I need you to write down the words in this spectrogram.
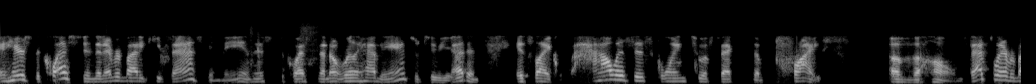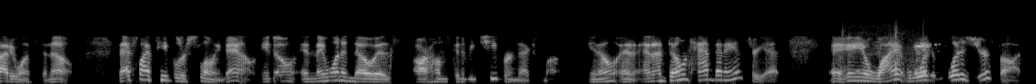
And here's the question that everybody keeps asking me and this is the question i don't really have the answer to yet and it's like how is this going to affect the price of the homes? That's what everybody wants to know. That's why people are slowing down you know and they want to know is our homes going to be cheaper next month you know, and, and I don't have that answer yet. And, you know, why? What what is your thought?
